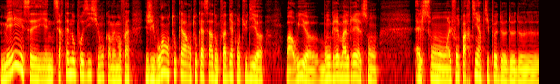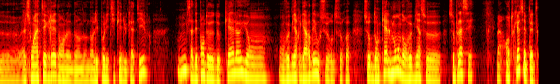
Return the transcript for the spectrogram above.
mais il y a une certaine opposition quand même. Enfin, j'y vois en tout cas, en tout cas ça. Donc Fabien, quand tu dis, bah oui, euh, bon gré mal gré, elles sont, elles sont, elles font partie un petit peu de, de, elles sont intégrées dans, le, dans, les politiques éducatives. Hmm, ça dépend de, quel œil on, on veut bien regarder ou sur, sur, sur dans quel monde on veut bien se, se placer. Ben, en tout cas, c'est peut-être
